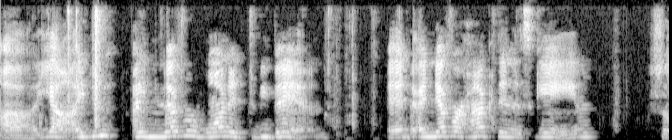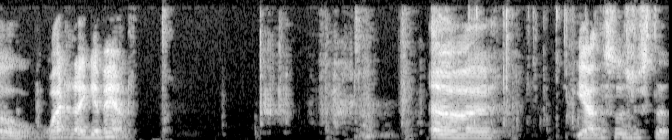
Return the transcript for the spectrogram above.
uh yeah I do I never wanted to be banned and I never hacked in this game so why did I get banned? Uh yeah this was just a.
